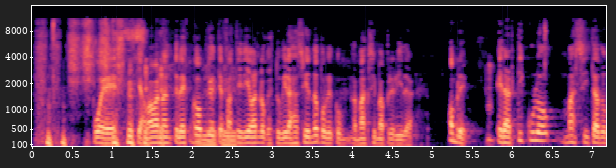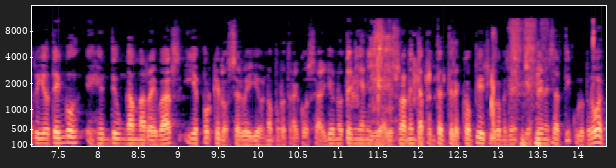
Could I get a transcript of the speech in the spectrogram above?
pues llamaban al telescopio y te fastidiaban lo que estuvieras haciendo porque con la máxima prioridad. Hombre, mm. el artículo más citado que yo tengo es de un gamma ray bars y es porque lo observé yo, no por otra cosa. Yo no tenía ni idea, yo solamente apunté el telescopio y, lo que me, y estoy en ese artículo, pero bueno.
